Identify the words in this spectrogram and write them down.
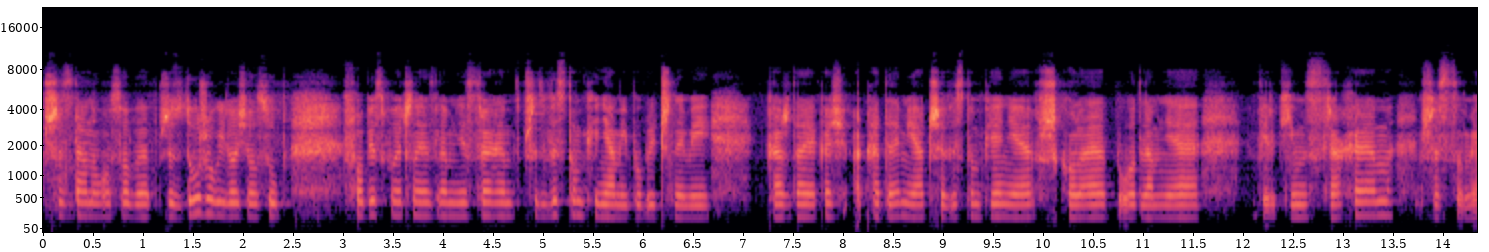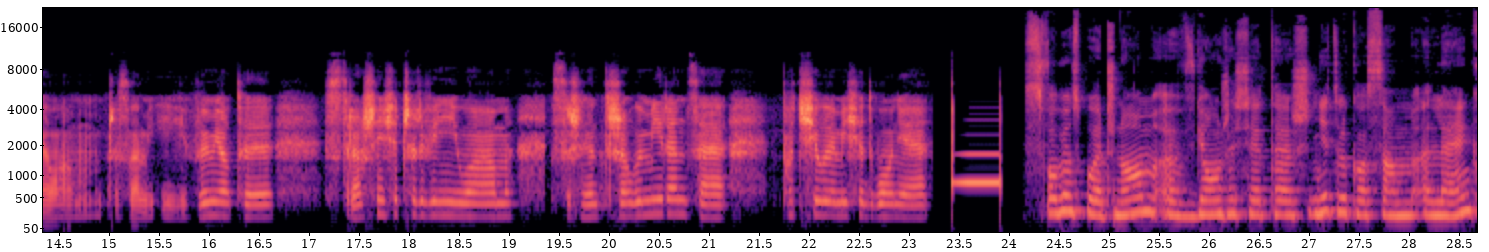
przez daną osobę, przez dużą ilość osób. Fobia społeczna jest dla mnie strachem przed wystąpieniami publicznymi, każda jakaś akademia czy wystąpienie w szkole było dla mnie wielkim strachem, przez co miałam czasami i wymioty, strasznie się czerwieniłam, strasznie drżały mi ręce, pociły mi się dłonie. Z fobią społeczną wiąże się też nie tylko sam lęk,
